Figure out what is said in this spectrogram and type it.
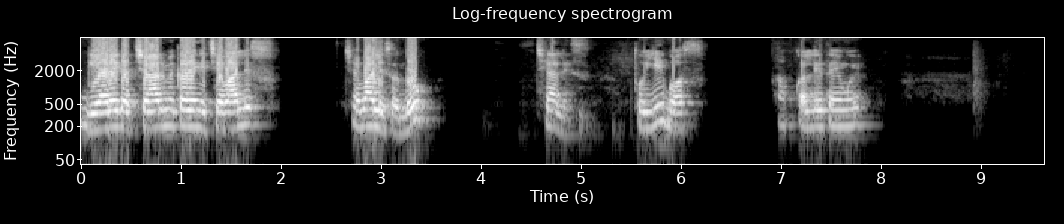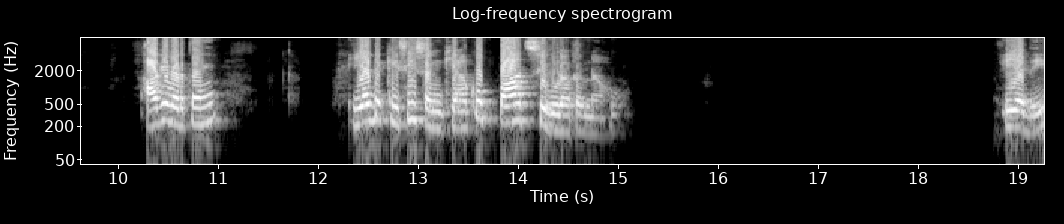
ग्यारह का चार में करेंगे चवालीस चवालीस और दो, छियालीस। तो ये बॉस आप कर लेते हैं आगे बढ़ते हैं। यदि किसी संख्या को पाँच से गुणा करना हो, यदि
